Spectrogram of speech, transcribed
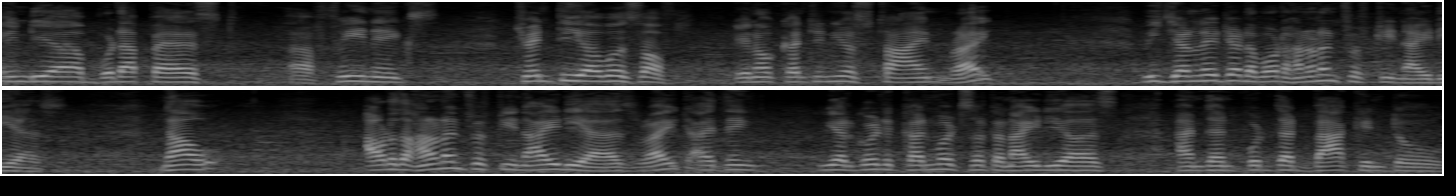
India, Budapest, uh, Phoenix, 20 hours of you know, continuous time, right? We generated about 115 ideas. Now, out of the 115 ideas, right, I think we are going to convert certain ideas and then put that back into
